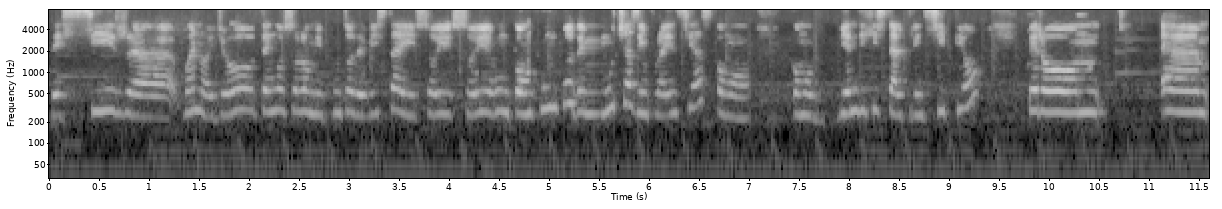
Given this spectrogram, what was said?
decir, ah, bueno, yo tengo solo mi punto de vista y soy, soy un conjunto de muchas influencias, como, como bien dijiste al principio, pero mm, em,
